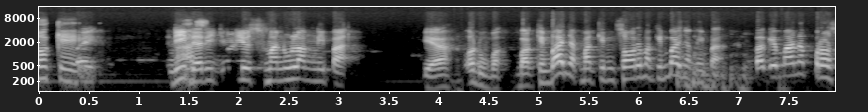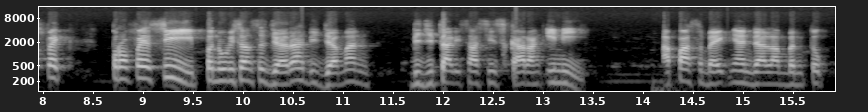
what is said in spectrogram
Oke. Baik. Ini Mas- dari Julius Manulang nih Pak. Ya, waduh mak- makin banyak, makin sore makin banyak nih Pak. Bagaimana prospek profesi penulisan sejarah di zaman digitalisasi sekarang ini? Apa sebaiknya dalam bentuk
